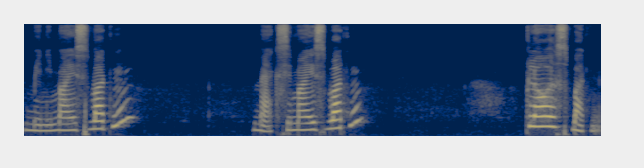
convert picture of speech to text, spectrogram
Minimize button, maximize button, close button.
